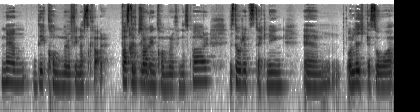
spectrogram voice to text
Men det kommer att finnas kvar. Fastighetsbolagen Absolut. kommer att finnas kvar i stor utsträckning. Um, och likaså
